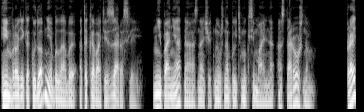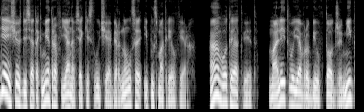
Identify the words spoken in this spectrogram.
Им вроде как удобнее было бы атаковать из зарослей. Непонятно, а значит, нужно быть максимально осторожным. Пройдя еще с десяток метров, я на всякий случай обернулся и посмотрел вверх. А вот и ответ. Молитву я врубил в тот же миг,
